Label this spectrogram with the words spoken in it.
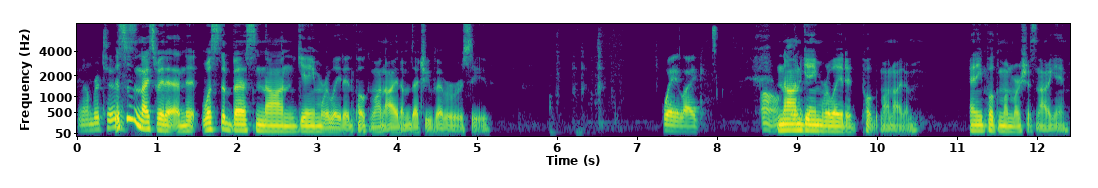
Number two. This is a nice way to end it. What's the best non-game related Pokemon item that you've ever received? Wait, like oh. Non-game related Pokemon item. Any Pokemon merch that's not a game.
